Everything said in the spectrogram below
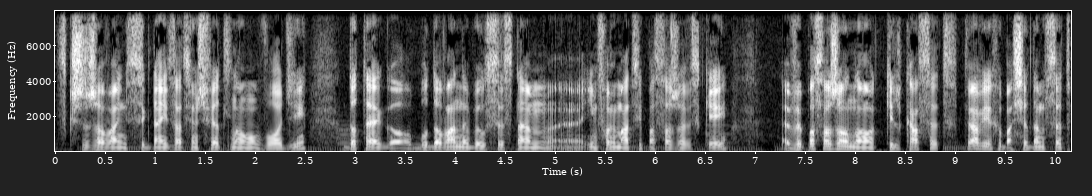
skrzyżowań z sygnalizacją świetlną w Łodzi. Do tego budowany był system e, informacji pasażerskiej. Wyposażono kilkaset, prawie chyba 700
